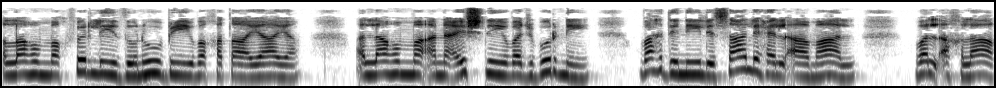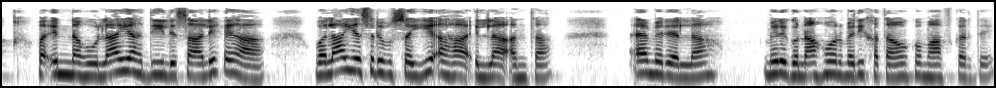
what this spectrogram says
اللہ مغفر لی جنوبی و خطایا اللہ ان عشنی وجبرنی وہ دنی لسالح العمال ول اخلاق و ان لا دی لسالح ولا یسرف سید اللہ انتا اے میرے اللہ، میرے گناہوں اور میری خطاؤں کو معاف کر دے۔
